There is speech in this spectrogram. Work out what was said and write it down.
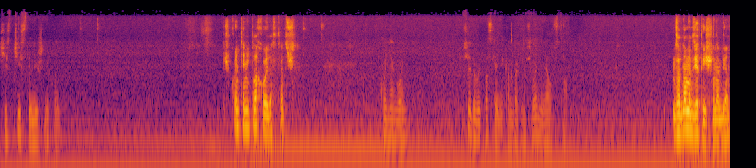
чис- чистый лишний конь. Конь-то неплохой достаточно. Конь огонь. Все, это будет последний камбэк на сегодня, я устал. Заодно мы 2000 набьем.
